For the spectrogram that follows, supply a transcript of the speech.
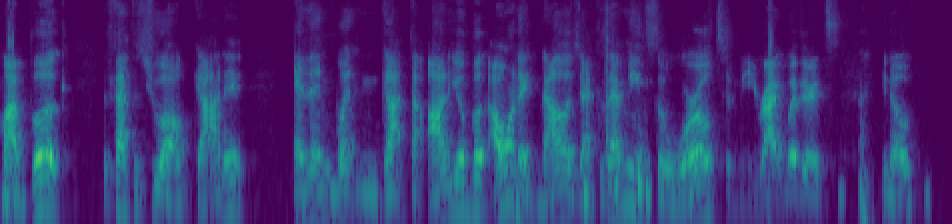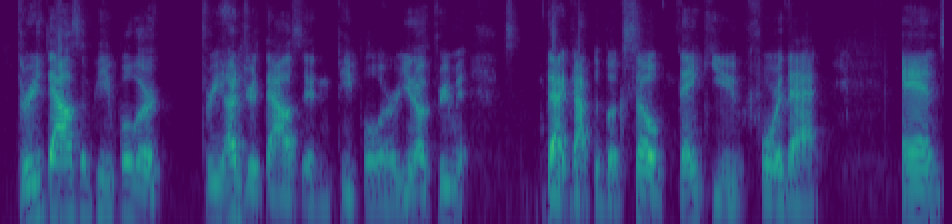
my book, the fact that you all got it and then went and got the audiobook, I want to acknowledge that because that means the world to me, right? Whether it's, you know, 3,000 people or 300,000 people or, you know, three that got the book. So thank you for that. And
